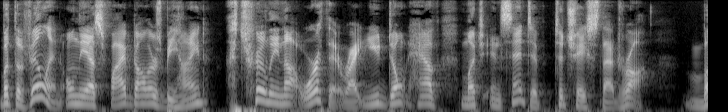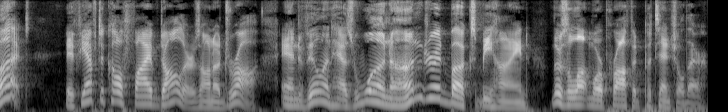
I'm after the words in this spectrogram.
but the villain only has five dollars behind, that's really not worth it, right? You don't have much incentive to chase that draw. But if you have to call five dollars on a draw and villain has 100 bucks behind, there's a lot more profit potential there.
